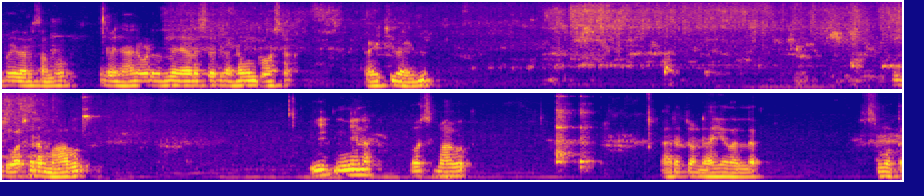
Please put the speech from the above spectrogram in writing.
അപ്പോൾ ഇതാണ് സംഭവം. അപ്പോൾ ഞാനിവിടെ നിന്ന് ഏകദേശം ഒരു രണ്ട് മൂന്ന് ദോശ കഴിച്ചു കഴിഞ്ഞു. ദോശയുടെ മാവ്. ഈ ഇങ്ങനെ ദോശ മാവ് അരച്ചുണ്ടാക്കിയ നല്ല സ്മൂത്ത്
